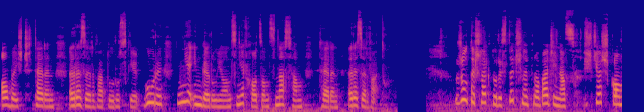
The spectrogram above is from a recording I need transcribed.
obejść teren rezerwatu Ruskie Góry, nie ingerując, nie wchodząc na sam teren rezerwatu. Żółty szlak turystyczny prowadzi nas ścieżką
